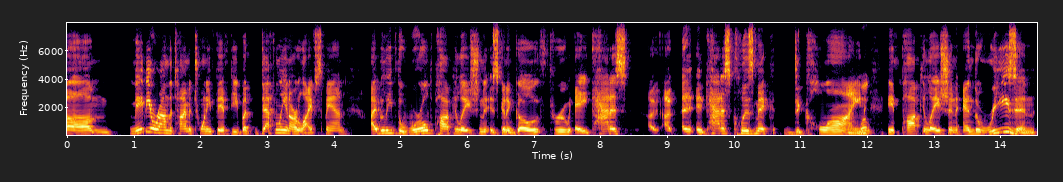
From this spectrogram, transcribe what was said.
um, maybe around the time of 2050, but definitely in our lifespan, I believe the world population is going to go through a catas a, a, cataclysmic decline Whoa. in population. And the reason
